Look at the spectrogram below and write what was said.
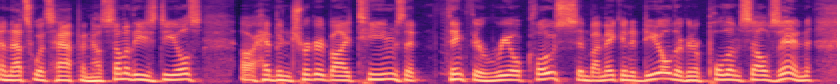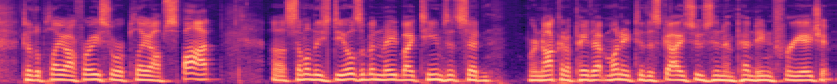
And that's what's happened. Now, some of these deals uh, have been triggered by teams that think they're real close, and by making a deal, they're going to pull themselves in to the playoff race or playoff spot. Uh, some of these deals have been made by teams that said, we're not going to pay that money to this guy who's an impending free agent.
